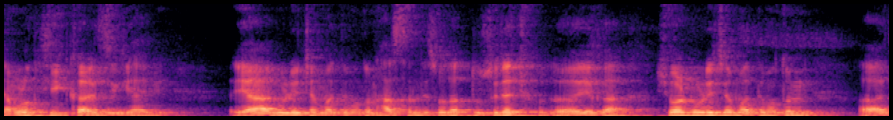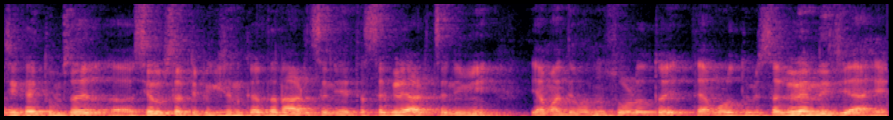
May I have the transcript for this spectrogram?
त्यामुळं ही काळजी घ्यावी. या व्हिडिओच्या माध्यमातून हा संदेश होता. दुसऱ्या एका शॉर्ट व्हिडिओच्या माध्यमातून जे काही तुमचं सेल्फ सर्टिफिकेशन करताना अडचणी आहेत त्या सगळ्या अडचणी मी या माध्यमातून सोडवतो आहे त्यामुळं तुम्ही सगळ्यांनी जे आहे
